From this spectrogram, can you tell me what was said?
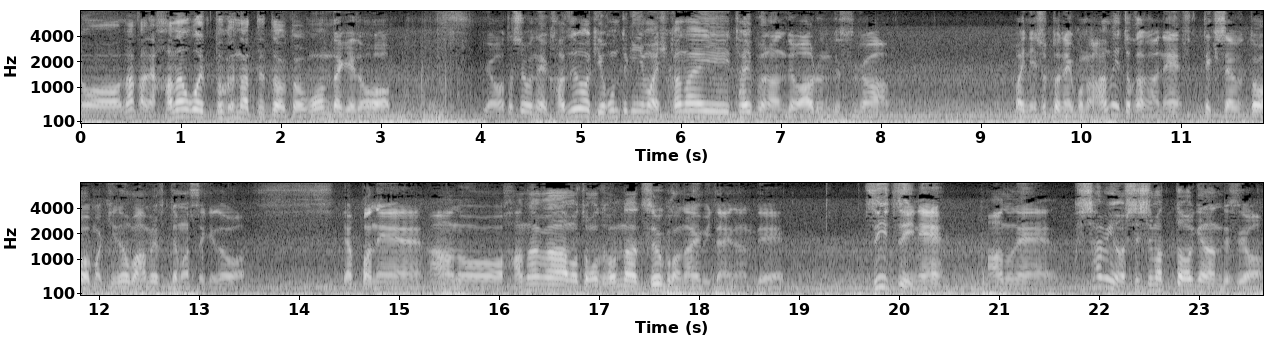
の、なんかね、鼻声っぽくなってたと思うんだけど、いや、私はね、風邪は基本的にまあ引かないタイプなんではあるんですが、やっぱりね、ちょっとね、この雨とかがね、降ってきちゃうと、まあ、昨日も雨降ってましたけど、やっぱね、あのー、鼻がもともとそんな強くはないみたいなんで、ついついね、あのね、くしゃみをしてしまったわけなんですよ。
